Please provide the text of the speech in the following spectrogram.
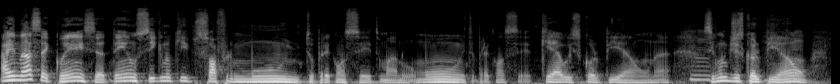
Aí na sequência tem um signo que sofre muito preconceito, Manu, muito preconceito, que é o escorpião, né? Hum. Segundo de escorpião,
